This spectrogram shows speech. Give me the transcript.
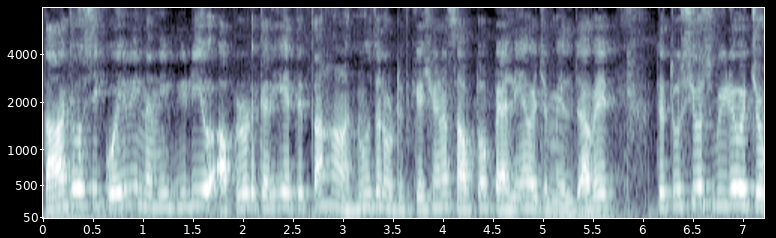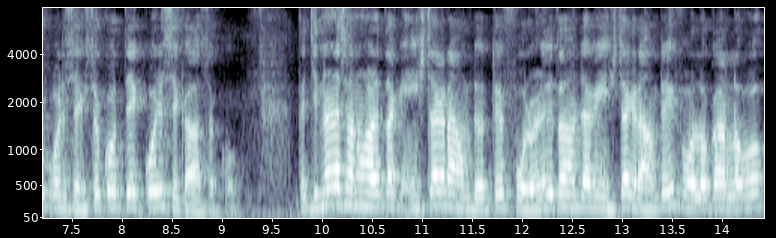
ਤਾਂ ਜੋ ਅਸੀਂ ਕੋਈ ਵੀ ਨਵੀਂ ਵੀਡੀਓ ਅਪਲੋਡ ਕਰੀਏ ਤੇ ਤੁਹਾਨੂੰ ਉਹਦਾ ਨੋਟੀਫਿਕੇਸ਼ਨ ਸਭ ਤੋਂ ਪਹਿਲੀਆਂ ਵਿੱਚ ਮਿਲ ਜਾਵੇ ਤੇ ਤੁਸੀਂ ਉਸ ਵੀਡੀਓ ਵਿੱਚੋਂ ਕੁਝ ਸਿੱਖ ਸਕੋ ਤੇ ਕੁਝ ਸਿਖਾ ਸਕੋ। ਤੇ ਜਿਨ੍ਹਾਂ ਨੇ ਸਾਨੂੰ ਹਾਲੇ ਤੱਕ ਇੰਸਟਾਗ੍ਰam ਦੇ ਉੱਤੇ ਫੋਲੋ ਨਹੀਂ ਕੀਤਾ ਸਾਨੂੰ ਜਾ ਕੇ ਇੰਸਟਾਗ੍ਰam ਤੇ ਵੀ ਫੋਲੋ ਕਰ ਲਵੋ।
